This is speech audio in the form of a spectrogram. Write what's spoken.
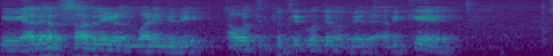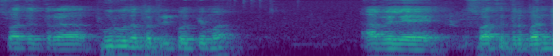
ನೀವು ಯಾರ್ಯಾರು ಸಾಧನೆಗಳನ್ನು ಮಾಡಿದ್ದೀರಿ ಅವತ್ತಿನ ಪತ್ರಿಕೋದ್ಯಮ ಬೇರೆ ಅದಕ್ಕೆ ಸ್ವಾತಂತ್ರ್ಯ ಪೂರ್ವದ ಪತ್ರಿಕೋದ್ಯಮ, ಆಮೇಲೆ ಸ್ವಾತಂತ್ರ್ಯ ಬಂದ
